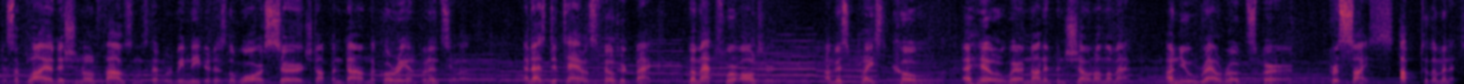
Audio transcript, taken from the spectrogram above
to supply additional thousands that would be needed as the war surged up and down the Korean peninsula. And as details filtered back, the maps were altered. A misplaced cove, a hill where none had been shown on the map, a new railroad spur, precise, up to the minute,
